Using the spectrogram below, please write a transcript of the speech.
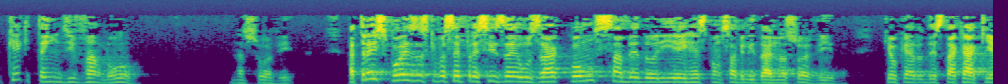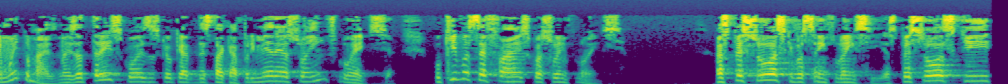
O que é que tem de valor na sua vida? Há três coisas que você precisa usar com sabedoria e responsabilidade na sua vida que eu quero destacar aqui é muito mais, mas há três coisas que eu quero destacar. A primeira é a sua influência. O que você faz com a sua influência? As pessoas que você influencia, as pessoas que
